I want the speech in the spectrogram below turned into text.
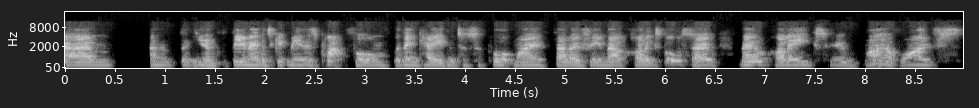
Um, and you know, being able to give me this platform within Cadent to support my fellow female colleagues, but also male colleagues who might yeah. have wives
